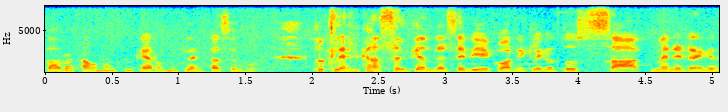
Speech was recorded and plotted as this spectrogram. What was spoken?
बार बार टाउन हॉल क्यों कह रहा हूँ क्लैन कासल को। तो क्लैन कासल के अंदर से भी एक और निकलेगा। तो सात मैंने ड्रैगन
